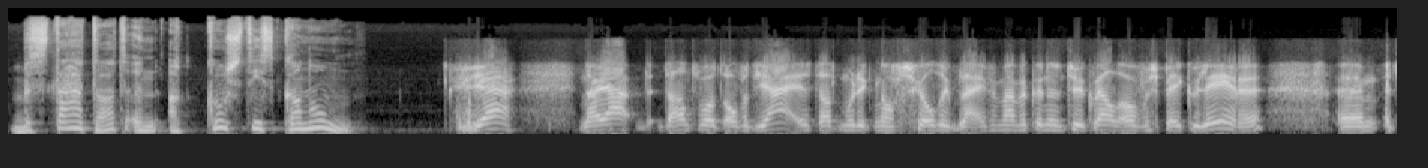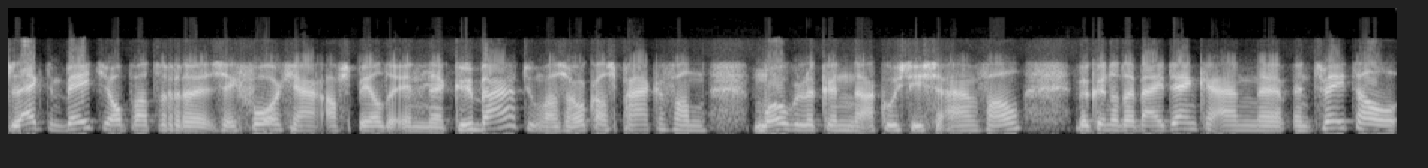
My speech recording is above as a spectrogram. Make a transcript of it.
Bestaat dat, een akoestisch kanon? Ja, nou ja, het antwoord op het ja is dat moet ik nog schuldig blijven. Maar we kunnen natuurlijk wel over speculeren. Um, het lijkt een beetje op wat er uh, zich vorig jaar afspeelde in uh, Cuba. Toen was er ook al sprake van mogelijk een akoestische aanval. We kunnen daarbij denken aan uh, een tweetal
